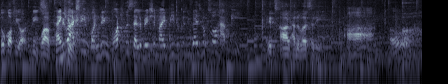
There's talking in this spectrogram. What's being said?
No coffee or, please. Wow, thank we you. were actually wondering what the celebration might be because you guys look so happy. It's our anniversary. Ah, oh.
